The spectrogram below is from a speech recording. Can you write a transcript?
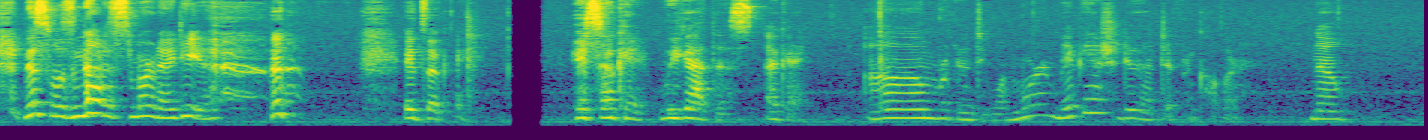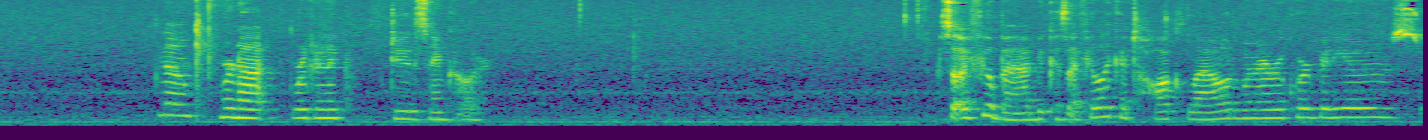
this was not a smart idea. it's okay. It's okay. We got this. Okay. Um, we're gonna do one more. Maybe I should do that different color. No. No, we're not. We're gonna do the same color. So I feel bad because I feel like I talk loud when I record videos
